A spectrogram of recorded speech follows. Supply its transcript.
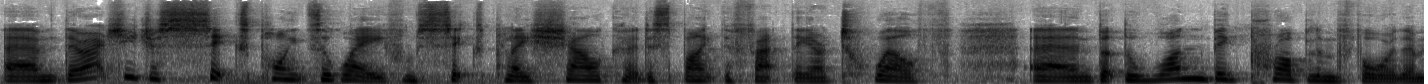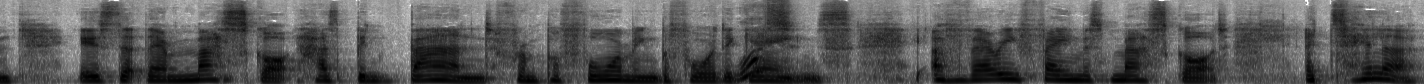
Um, they're actually just six points away from sixth place Schalke, despite the fact they are 12th. Um, but the one big problem for them is that their mascot has been banned from performing before the games. A very famous mascot, Attila.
